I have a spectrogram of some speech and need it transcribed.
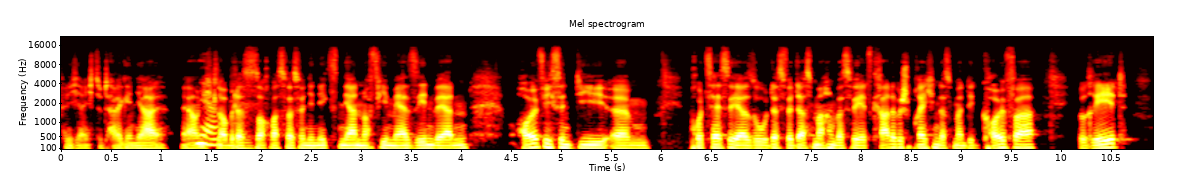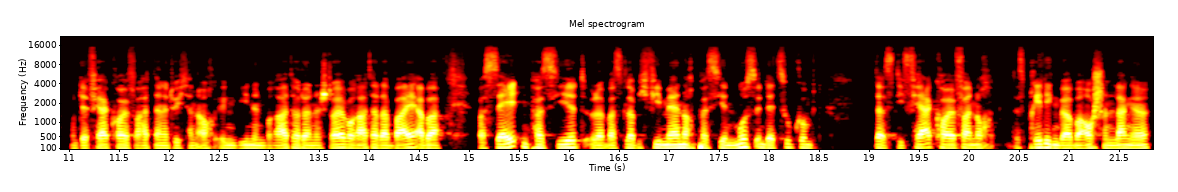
Finde ich eigentlich total genial. Ja, und ja. ich glaube, das ist auch was, was wir in den nächsten Jahren noch viel mehr sehen werden. Häufig sind die ähm, Prozesse ja so, dass wir das machen, was wir jetzt gerade besprechen, dass man den Käufer berät und der Verkäufer hat dann natürlich dann auch irgendwie einen Berater oder einen Steuerberater dabei. Aber was selten passiert oder was, glaube ich, viel mehr noch passieren muss in der Zukunft, dass die Verkäufer noch, das predigen wir aber auch schon lange,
